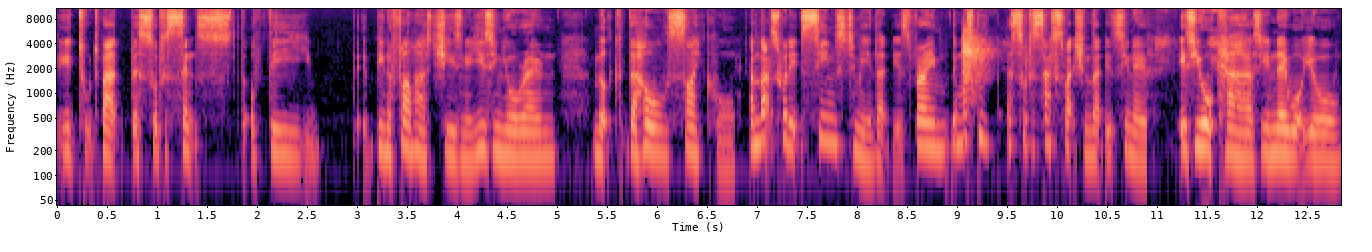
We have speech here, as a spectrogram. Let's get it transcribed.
You talked about this sort of sense of the being a farmhouse cheese, and you know, using your own milk, the whole cycle, and that's what it seems to me that it's very. There must be a sort of satisfaction that it's you know it's your cows. You know what you're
